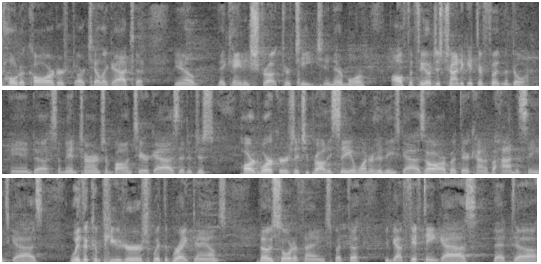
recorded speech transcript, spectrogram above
hold a card or, or tell a guy to, you know, they can't instruct or teach, and they're more off the field just trying to get their foot in the door. And uh, some interns, some volunteer guys that are just hard workers that you probably see and wonder who these guys are, but they're kind of behind the scenes guys with the computers, with the breakdowns, those sort of things. But the, you've got 15 guys that. Uh,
